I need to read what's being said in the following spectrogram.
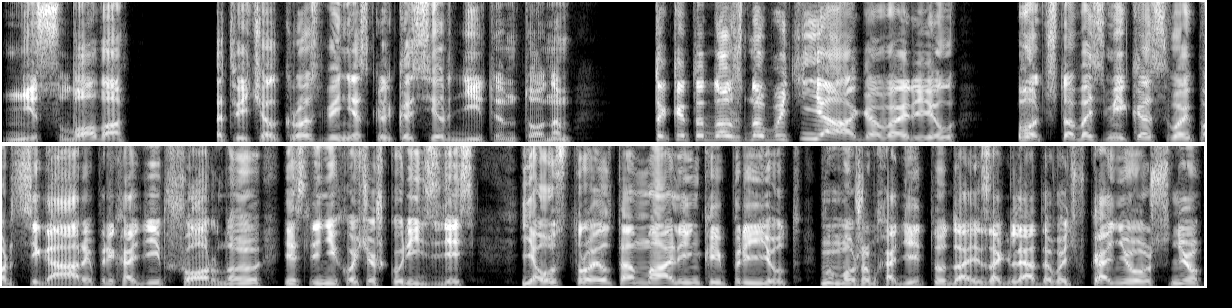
«Ни слова», — отвечал Кросби несколько сердитым тоном. «Так это должно быть я говорил. Вот что, возьми-ка свой портсигар и приходи в Шорную, если не хочешь курить здесь. Я устроил там маленький приют. Мы можем ходить туда и заглядывать в конюшню».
